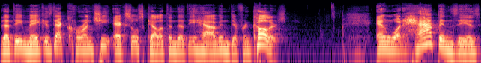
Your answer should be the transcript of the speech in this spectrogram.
that they make is that crunchy exoskeleton that they have in different colors. And what happens is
